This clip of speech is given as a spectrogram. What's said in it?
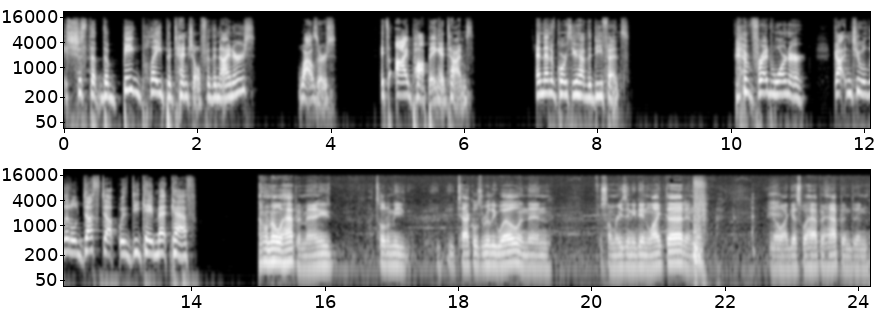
It's just the the big play potential for the Niners. Wowzers. It's eye popping at times. And then, of course, you have the defense. Fred Warner got into a little dust up with DK Metcalf. I don't know what happened, man. He, I told him he, he, he tackles really well, and then for some reason he didn't like that, and you know, I guess what happened happened, and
